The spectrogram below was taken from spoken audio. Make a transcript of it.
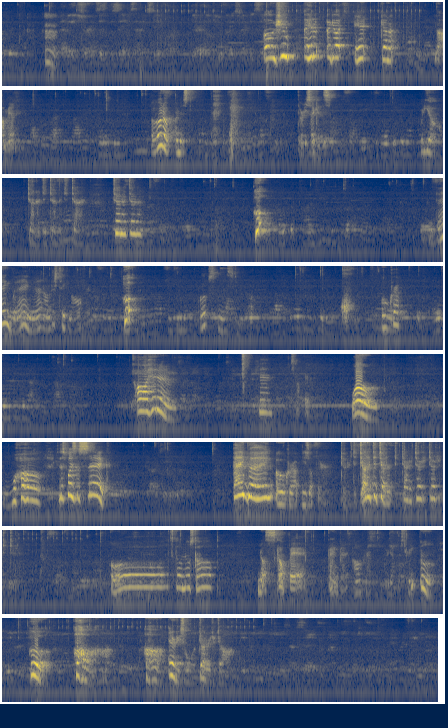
oh shoot! I hit it! I got hit! Gonna. Nah, man. Oh no, I missed. 30 seconds. Where'd you go? It. Dun it, dun it. Huh! Bang, bang, man. I'm just taking off right! Whoops, missed. Oh crap. Oh, I hit him. Man, it's not fair. Whoa. Whoa. This place is sick. Bang, bang. Oh crap, he's up there. Oh, let's go, no scope. No scope. Eh. Bang, bang. Crap, I got this. Ready? Uh. Huh. Ha ha. Ha ha. Energy sword. Da da da da.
